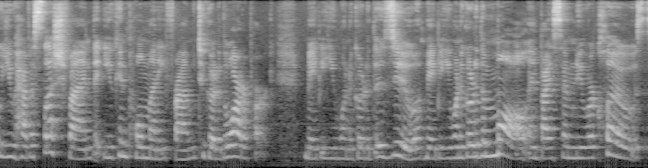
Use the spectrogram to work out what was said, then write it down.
Well, you have a slush fund that you can pull money from to go to the water park. Maybe you want to go to the zoo. Maybe you want to go to the mall and buy some newer clothes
